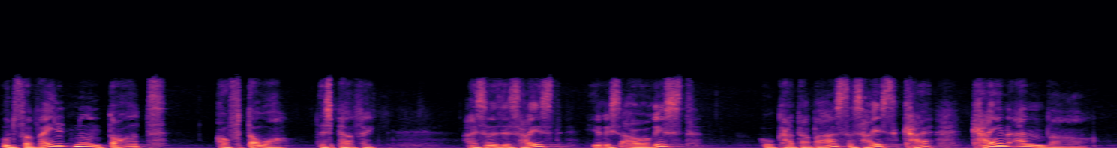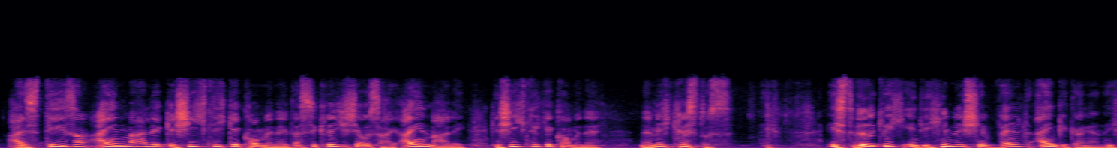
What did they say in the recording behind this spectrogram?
und verweilt nun dort auf Dauer. Das ist perfekt. Also das heißt, hier ist Aorist, Hukatabas, das heißt kein anderer als dieser einmalig geschichtlich gekommene, das ist die griechische Aussage, einmalig geschichtlich gekommene, nämlich Christus, ist wirklich in die himmlische Welt eingegangen.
